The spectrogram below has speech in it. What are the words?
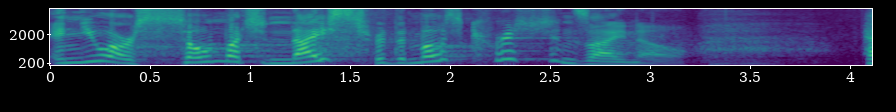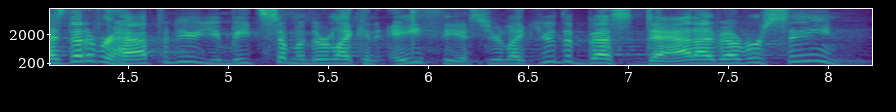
and you are so much nicer than most Christians I know. Has that ever happened to you? You meet someone, they're like an atheist. You're like, you're the best dad I've ever seen.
